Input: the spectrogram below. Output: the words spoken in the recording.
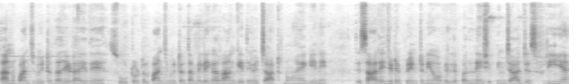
ਤੁਹਾਨੂੰ 5 ਮੀਟਰ ਦਾ ਜਿਹੜਾ ਇਹਦੇ ਸੂਟ ਟੋਟਲ 5 ਮੀਟਰ ਦਾ ਮਿਲੇਗਾ, ਰੰਗ ਇਹਦੇ ਵਿੱਚ 8-9 ਹੈਗੇ ਨੇ। ਤੇ ਸਾਰੇ ਜਿਹੜੇ ਪ੍ਰਿੰਟ ਨੇ ਉਹ ਅਵੇਲੇਬਲ ਨੇ ਸ਼ਿਪਿੰਗ ਚਾਰजेस ਫ੍ਰੀ ਹੈ,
